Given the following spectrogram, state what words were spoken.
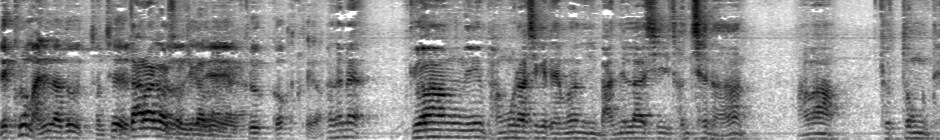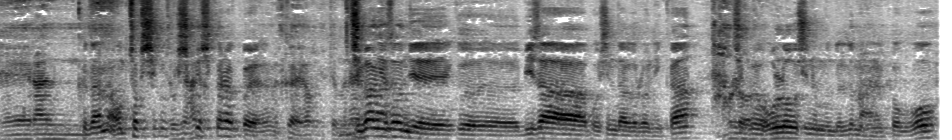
네크로 마닐라도 전체 따라갈 그, 소지가 예, 많아요. 그럴 것 같아요. 그다음에 교황님 방문하시게 되면 이 마닐라시 전체는 아마 교통 대란 그 다음에 엄청 시끄, 저기 시끄, 할- 시끄러울 거예요. 그렇기 때문에 지방에서 이제 그 미사 보신다 그러니까 다 지금. 올라오시는 분들도 많을 거고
